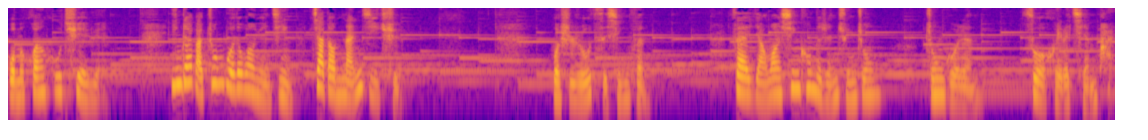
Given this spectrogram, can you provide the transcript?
我们欢呼雀跃，应该把中国的望远镜架到南极去。我是如此兴奋，在仰望星空的人群中，中国人坐回了前排。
